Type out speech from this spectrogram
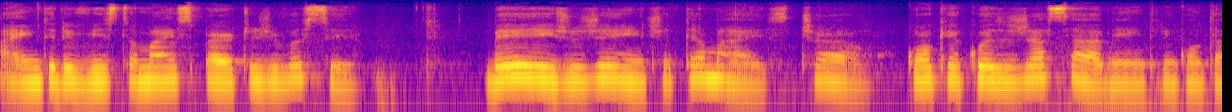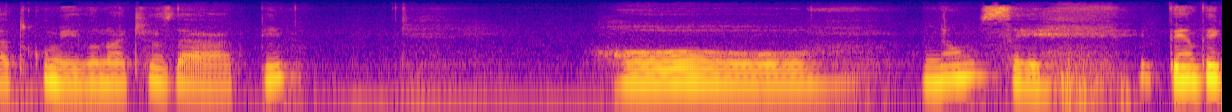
a entrevista mais perto de você. Beijo, gente, até mais. Tchau. Qualquer coisa já sabem, entre em contato comigo no WhatsApp. Oh. Não sei. Tentem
